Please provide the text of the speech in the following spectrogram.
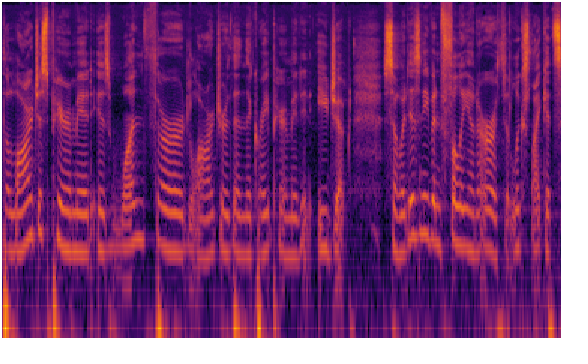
the largest pyramid is one third larger than the Great Pyramid in Egypt. So it isn't even fully unearthed. It looks like it's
